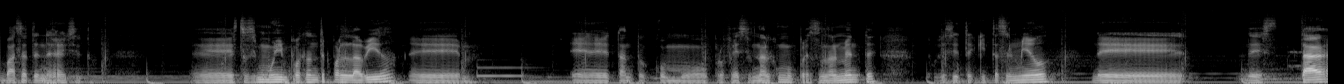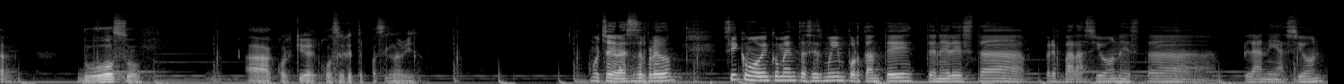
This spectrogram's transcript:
vas a tener éxito. Eh, esto es muy importante para la vida, eh, eh, tanto como profesional como personalmente, porque si te quitas el miedo de, de estar dudoso a cualquier cosa que te pase en la vida. Muchas gracias, Alfredo. Sí, como bien comentas, es muy importante tener esta preparación, esta planeación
